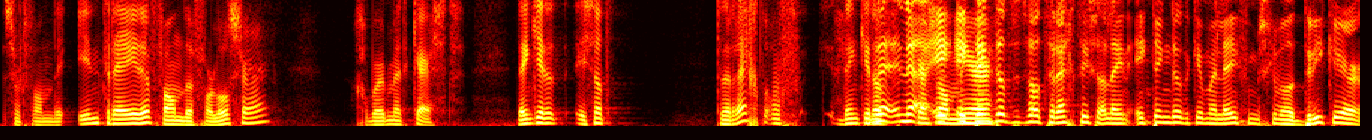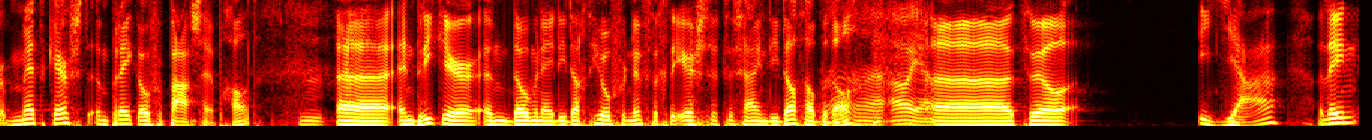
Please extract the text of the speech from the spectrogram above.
soort van de intrede van de verlosser gebeurt met kerst. Denk je dat is dat terecht of denk je dat Nee, nee, kerst wel ik, meer... ik denk dat het wel terecht is. Alleen ik denk dat ik in mijn leven misschien wel drie keer met kerst een preek over Pasen heb gehad. Hmm. Eh, en drie keer een dominee die dacht heel vernuftig de eerste te zijn die dat had bedacht. Ah, oh ja. Eh, terwijl, ja. Alleen,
